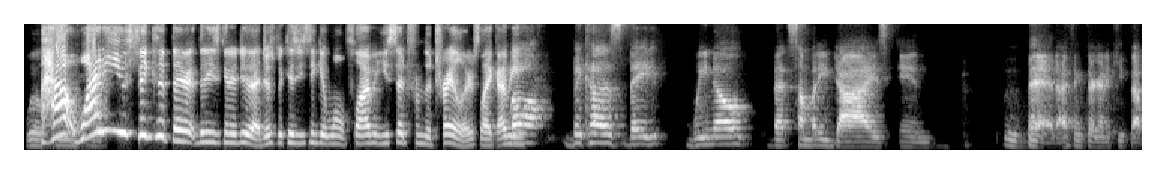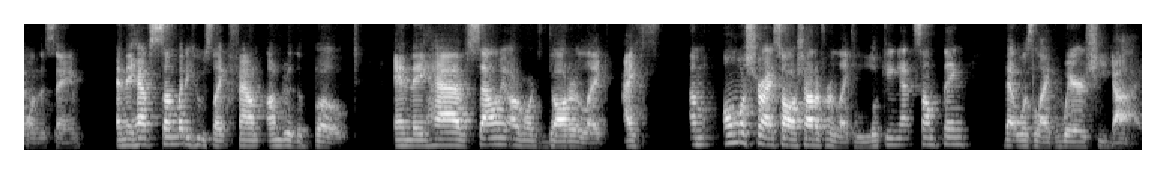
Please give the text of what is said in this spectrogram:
We'll How why do you think that they're that he's gonna do that? Just because you think it won't fly? But you said from the trailers, like I mean, well, because they we know that somebody dies in bed. I think they're going to keep that one the same. And they have somebody who's like found under the boat, and they have Salome Automore's daughter. Like I, I'm almost sure I saw a shot of her like looking at something that was like where she died.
